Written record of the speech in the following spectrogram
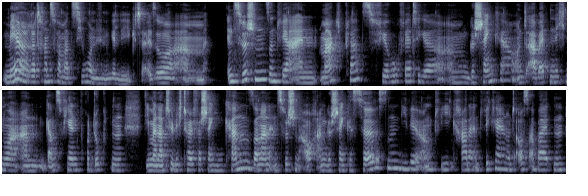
mehrere Transformationen hingelegt. Also ähm, Inzwischen sind wir ein Marktplatz für hochwertige ähm, Geschenke und arbeiten nicht nur an ganz vielen Produkten, die man natürlich toll verschenken kann, sondern inzwischen auch an Geschenke-Servicen, die wir irgendwie gerade entwickeln und ausarbeiten.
